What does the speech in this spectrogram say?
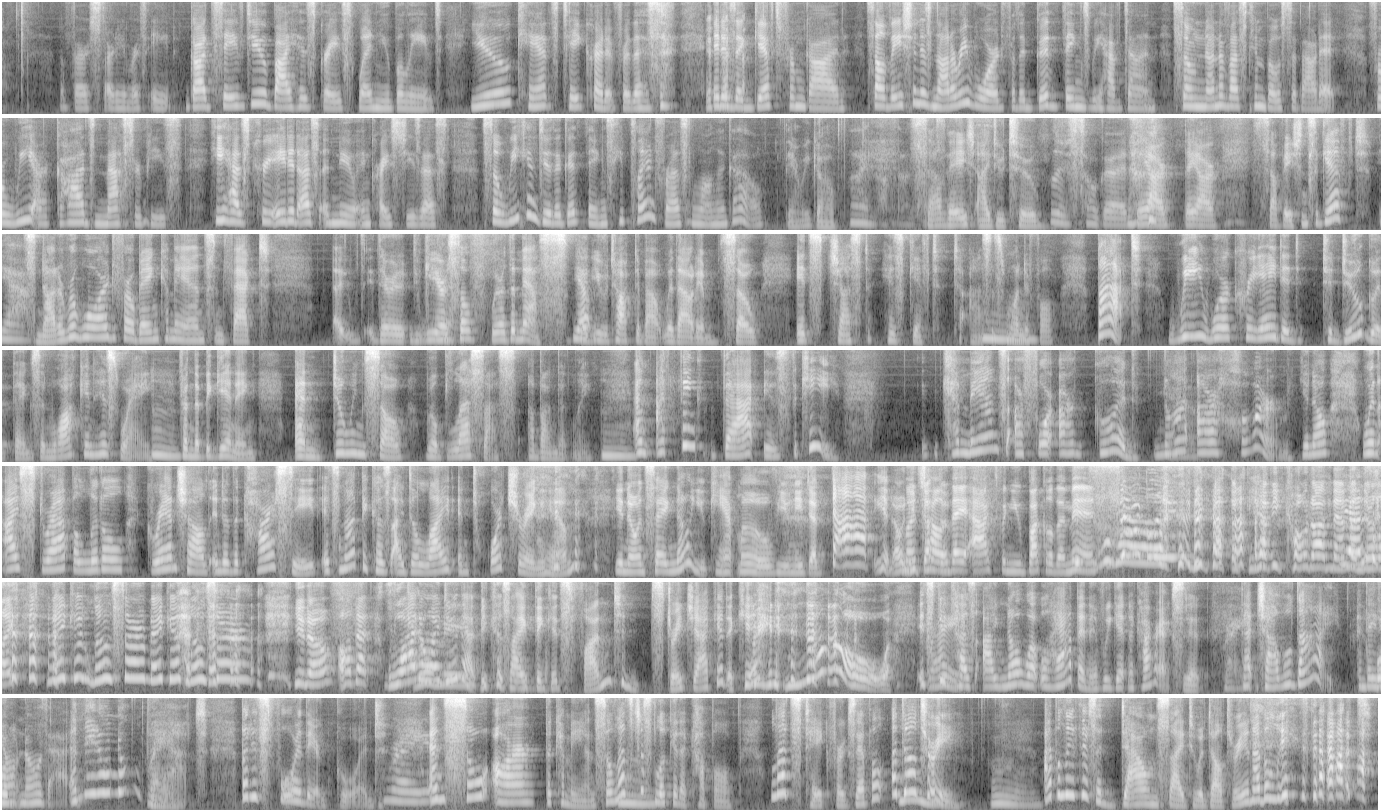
a verse starting in verse 8. God saved you by his grace when you believed. You can't take credit for this. it is a gift from God. Salvation is not a reward for the good things we have done, so none of us can boast about it. For we are God's masterpiece. He has created us anew in Christ Jesus, so we can do the good things he planned for us long ago. there we go. I love those. Salvation. I do too. Those are so good. They are. They are. Salvation's a gift. Yeah. It's not a reward for obeying commands. In fact, uh, there we are so we're the mess Yep. that you talked about without him. So it's just his gift to us. It's Mm. wonderful. But we were created to do good things and walk in his way Mm. from the beginning and doing so will bless us abundantly. Mm. And I think that is the key commands are for our good, not our harm. You know, when I strap a little grandchild into the car seat, it's not because I delight in torturing him, you know, and saying, no, you can't move. You need to, da, you know, Much how the, they act when you buckle them in. Exactly. and you've got the heavy coat on them and they're like, make it looser, make it looser. You know, all that. Why do I do that? Because I think it's fun to straitjacket a kid? No. It's Right. because I know what will happen if we get in a car accident. Right. That child will die. And they Or- don't know that. And they don't know Right. that. But it's for their good. Right. And so are the commands. So let's Mm. just look at a couple. Let's take, for example, adultery. Mm. Mm. I believe there's a downside to adultery, and I believe that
